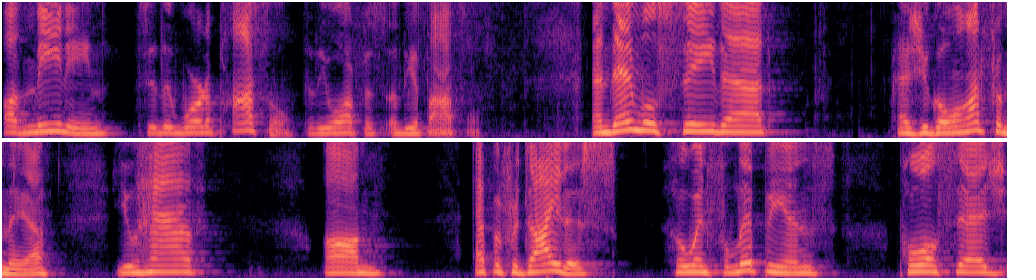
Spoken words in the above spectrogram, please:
of meaning to the word apostle, to the office of the apostle. And then we'll see that as you go on from there, you have um, Epaphroditus, who in Philippians, Paul says,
